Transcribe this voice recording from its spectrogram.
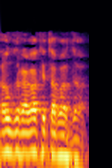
hau grabaketa bat da.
